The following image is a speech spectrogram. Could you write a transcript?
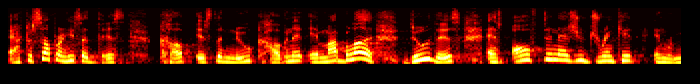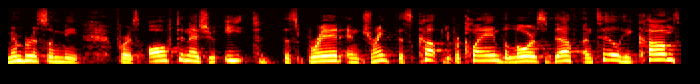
after supper and he said, This cup is the new covenant in my blood. Do this as often as you drink it in remembrance of me. For as often as you eat this bread and drink this cup, you proclaim the Lord's death until he comes.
